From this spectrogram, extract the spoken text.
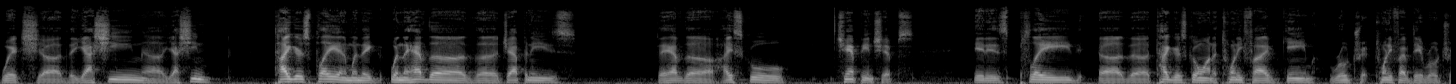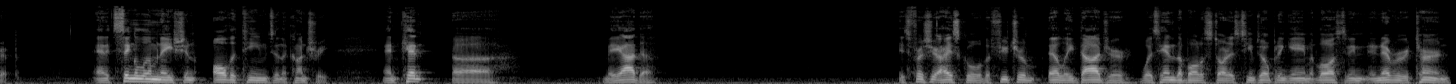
which uh, the Hanshin uh, Hanshin Tigers play, and when they when they have the the Japanese they have the high school championships. It is played. Uh, the Tigers go on a 25 game road trip, 25 day road trip, and it's single elimination. All the teams in the country, and Kent uh, Maeda, his first year of high school, the future LA Dodger was handed the ball to start his team's opening game. It lost and he never returned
